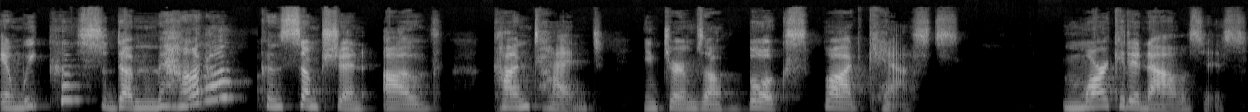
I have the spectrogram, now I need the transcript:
and we cons- the amount of consumption of content in terms of books, podcasts, market analysis.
